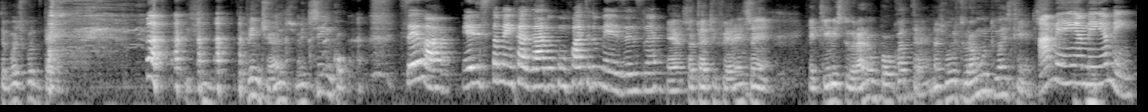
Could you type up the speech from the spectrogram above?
Depois de quanto tempo? 20 anos? 25? Sei lá. Eles também casaram com quatro meses, né? É, só que a diferença é, é que duraram um pouco até. Nós vamos durar muito mais que eles. Amém, amém, amém.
